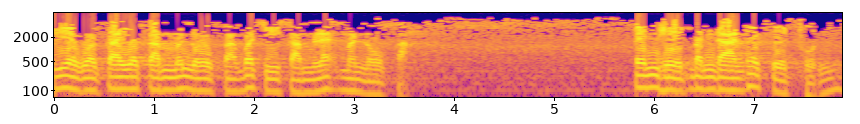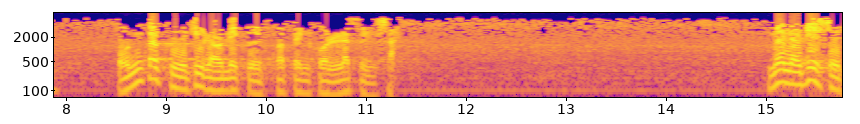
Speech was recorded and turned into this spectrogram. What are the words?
เรียกว่ากายกรรมมโนกรรมวจีกรรมและมโนกรรม เป็นเหตุบันดาลให้เกิดผล ผลก็คือที่เราได้เกิดมาเป็นคนและเป็นสัตว์เมื่อในที่สุด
